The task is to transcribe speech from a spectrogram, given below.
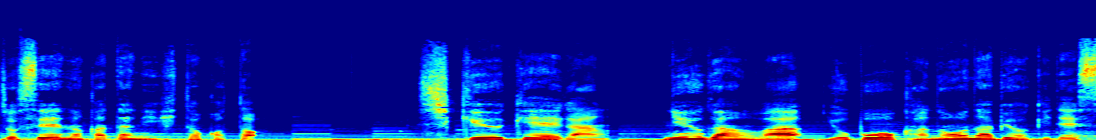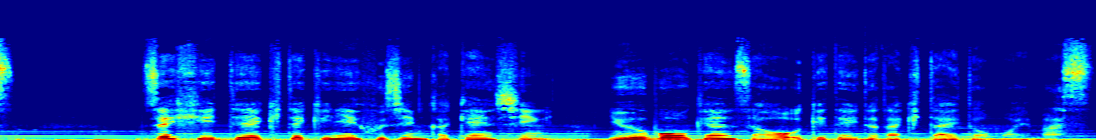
女性の方に一言。子宮頸がん乳がんは予防可能な病気です。ぜひ定期的に婦人科検診乳房検査を受けていただきたいと思います。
